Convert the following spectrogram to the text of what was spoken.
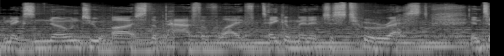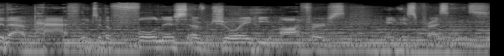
He makes known to us the path of life. Take a minute just to rest into that path, into the fullness of joy He offers in His presence.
